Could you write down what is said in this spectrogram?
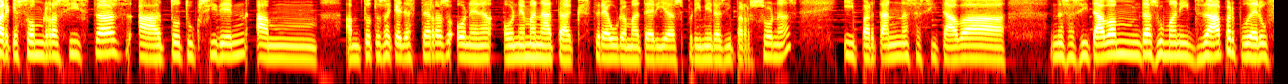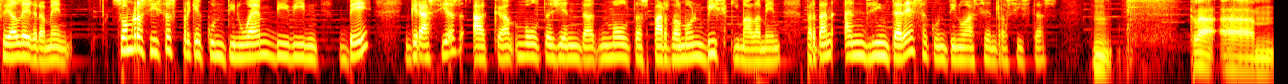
Perquè som racistes a tot Occident amb, amb totes aquelles terres on hem, on hem anat a extreure matèries primeres i persones i per tant necessitava, necessitàvem deshumanitzar per poder-ho fer alegrement som racistes perquè continuem vivint bé gràcies a que molta gent de moltes parts del món visqui malament. Per tant, ens interessa continuar sent racistes. Mm. Clar, um,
